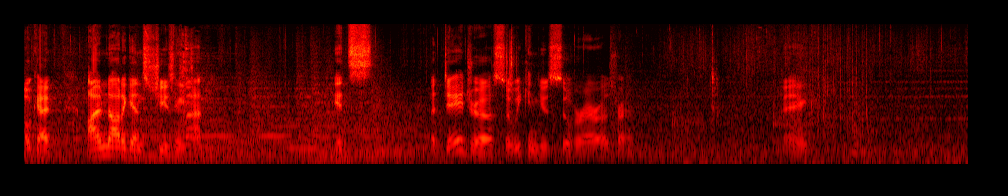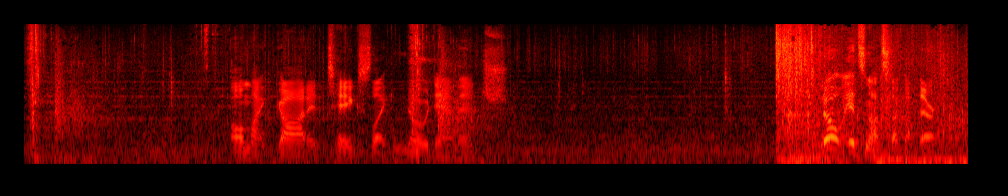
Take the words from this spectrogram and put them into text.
Okay, I'm not against cheesing that. It's a Daedra, so we can use silver arrows, right? I think. Oh my god, it takes like no damage. No, it's not stuck up there. How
